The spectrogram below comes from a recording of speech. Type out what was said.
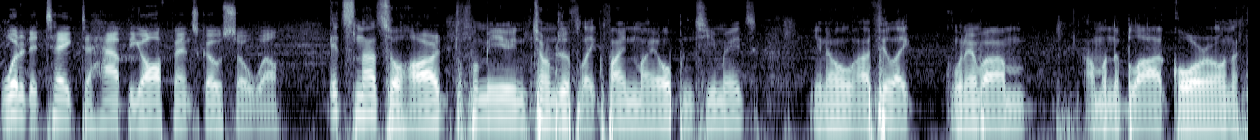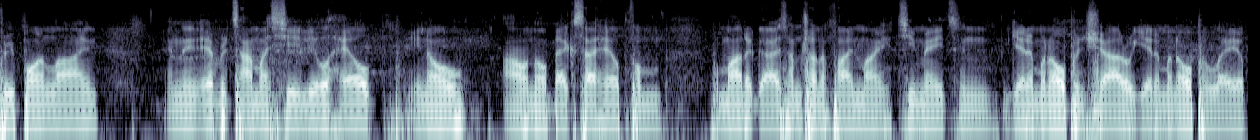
what did it take to have the offense go so well? It's not so hard for me in terms of like finding my open teammates. You know, I feel like whenever I'm I'm on the block or on the three-point line, and every time I see a little help, you know, I don't know, backside help from from other guys, I'm trying to find my teammates and get them an open shot or get them an open layup.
